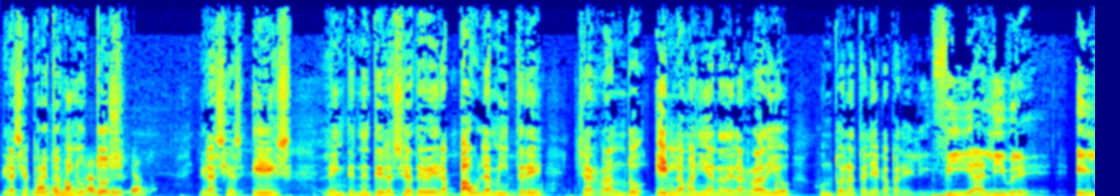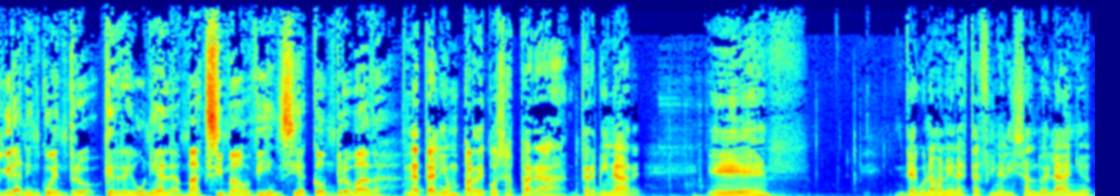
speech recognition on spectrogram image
Gracias por estos minutos. Gracias, es la intendente de la ciudad de Vera, Paula Mitre, charlando en la mañana de la radio junto a Natalia Caparelli. Vía Libre el gran encuentro que reúne a la máxima audiencia comprobada. Natalia, un par de cosas para terminar. Eh, de alguna manera está finalizando el año.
